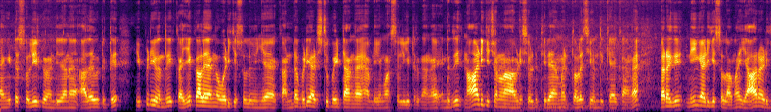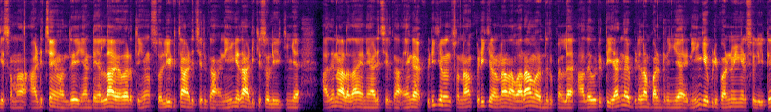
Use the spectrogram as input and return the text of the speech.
என்கிட்ட சொல்லியிருக்க வேண்டியதானே அதை விட்டுட்டு இப்படி வந்து கையை காலை அங்கே ஒடிக்க சொல்லுவீங்க கண்டபடி அடிச்சுட்டு போயிட்டாங்க அப்படிங்கிற சொல்லிக்கிட்டு இருக்காங்க. என்னது நான் அடிக்க சொன்னா அப்படின்னு சொல்லிட்டு தெரியாத மாதிரி துளசி வந்து கேட்காங்க. பிறகு நீங்கள் அடிக்க சொல்லாமல் யார் அடிக்க சொன்னா? அடித்தேன் வந்து என்கிட்ட எல்லா விவரத்தையும் சொல்லிட்டு தான் அடிச்சிருக்கான். நீங்கள் தான் அடிக்க சொல்லியிருக்கீங்க. அதனால தான் என்னை அடிச்சிருக்கான். எங்க பிடிக்கலன்னு சொன்னால் பிடிக்கலன்னா நான் வராமல் இருந்திருப்பேன்ல. அதை விட்டுட்டு ஏங்க இப்படிலாம் பண்ணுறீங்க நீங்கள் இப்படி பண்ணுவீங்கன்னு சொல்லிட்டு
